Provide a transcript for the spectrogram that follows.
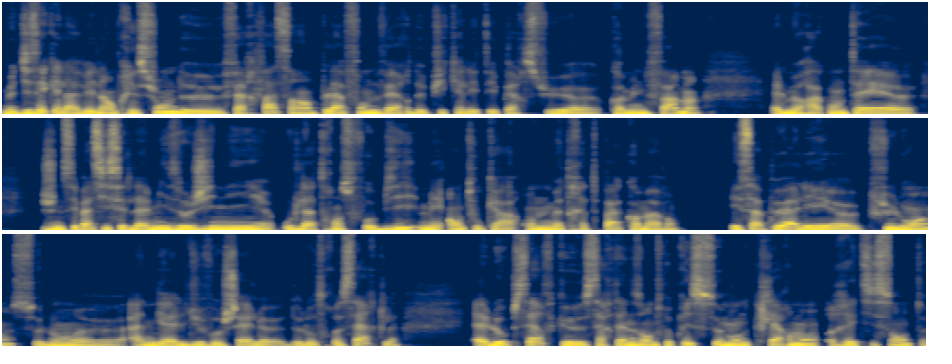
me disait qu'elle avait l'impression de faire face à un plafond de verre depuis qu'elle était perçue comme une femme elle me racontait, euh, je ne sais pas si c'est de la misogynie ou de la transphobie, mais en tout cas, on ne me traite pas comme avant. Et ça peut aller euh, plus loin, selon euh, Anne-Gaëlle Duvauchel de l'autre cercle. Elle observe que certaines entreprises se montrent clairement réticentes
